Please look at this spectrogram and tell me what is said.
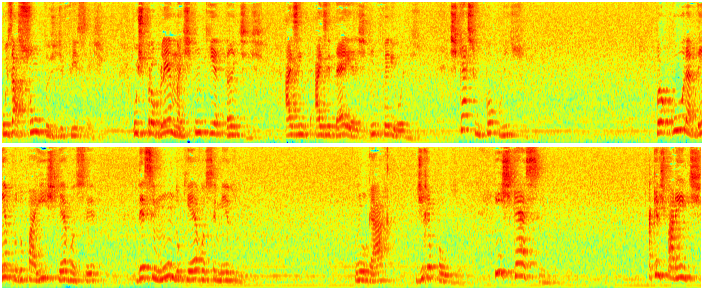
os assuntos difíceis, os problemas inquietantes, as, as ideias inferiores. Esquece um pouco isso. Procura dentro do país que é você, desse mundo que é você mesmo um lugar de repouso. E esquece aqueles parentes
